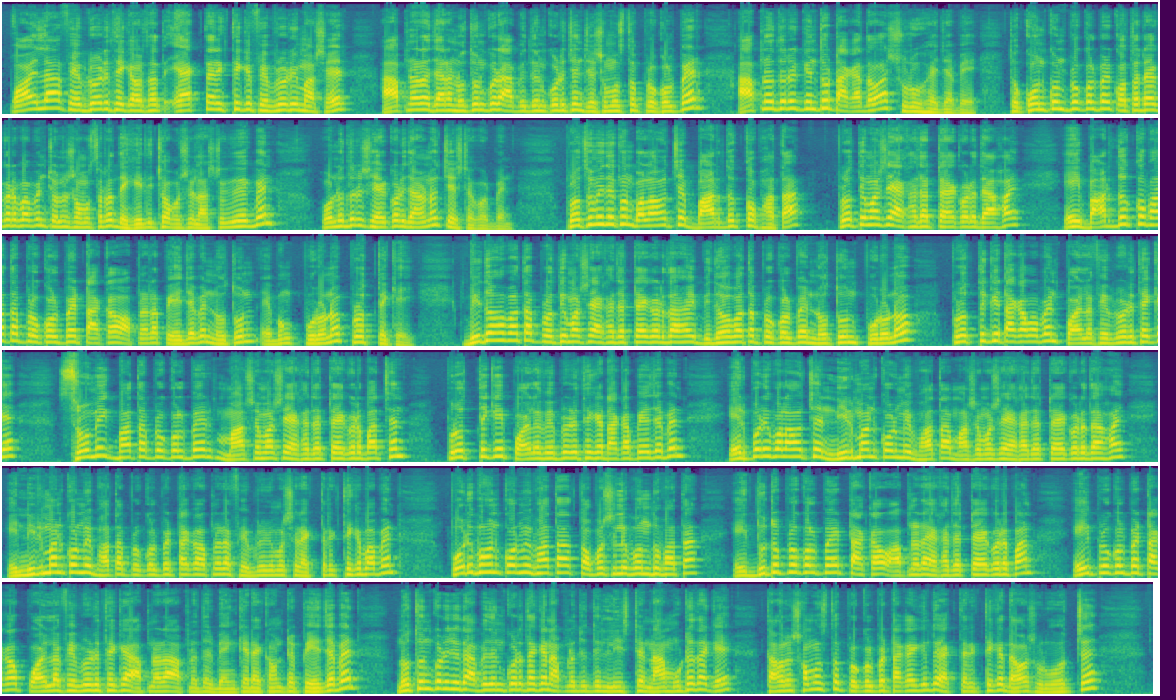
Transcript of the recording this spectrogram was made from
পয়লা ফেব্রুয়ারি থেকে অর্থাৎ এক তারিখ থেকে ফেব্রুয়ারি মাসের আপনারা যারা নতুন করে আবেদন করেছেন যে সমস্ত প্রকল্পের, আপনাদেরও কিন্তু টাকা দেওয়া শুরু হয়ে যাবে। তো কোন কোন প্রকল্পের কত টাকা করে পাবেন, চলুন সমস্তটা দেখিয়ে দিচ্ছি, অবশ্যই লাস্ট অবধি দেখবেন। অন্যদের শেয়ার করে জানানোর চেষ্টা করবেন। প্রথমেই দেখুন, বলা হচ্ছে বার্ধক্য ভাতা। প্রতি মাসে এক হাজার টাকা করে দেওয়া হয়। এই বার্ধক্য ভাতা প্রকল্পের টাকাও আপনারা পেয়ে যাবেন নতুন এবং পুরনো প্রত্যেকেই। বিধবা ভাতা প্রতি মাসে এক হাজার টাকা করে দেওয়া হয়। বিধবা ভাতা প্রকল্পের নতুন, পুরনো প্রত্যেকেই টাকা পাবেন পয়লা ফেব্রুয়ারি থেকে। শ্রমিক ভাতা প্রকল্পের মাসে মাসে এক হাজার টাকা করে পাচ্ছেন। প্রত্যেকেই পয়লা ফেব্রুয়ারি থেকে টাকা পেয়ে যাবেন। এরপরে বলা হচ্ছে, নির্মাণ কর্মী ভাতা মাসে মাসে এক হাজার টাকা করে দেওয়া হয়। এই নির্মাণ কর্মী ভাতা প্রকল্পের টাকা আপনারা ফেব্রুয়ারি মাসের এক তারিখ থেকে পাবেন। পরিবহন কর্মী ভাতা, তপশিলি বন্ধু ভাতা, এই দুটো প্রকল্পের টাকাও আপনারা এক হাজার টাকা করে পান। এই প্রকল্পের টাকাও পয়লা ফেব্রুয়ারি থেকে আপনারা আপনাদের ব্যাংকের অ্যাকাউন্টে পেয়ে যাবেন। নতুন করে যদি আবেদন করে থাকেন, আপনার যদি লিস্টে নাম উঠে থাকে, তাহলে সমস্ত প্রকল্পের টাকা কিন্তু এক তারিখ থেকে দেওয়া শুরু হচ্ছে।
